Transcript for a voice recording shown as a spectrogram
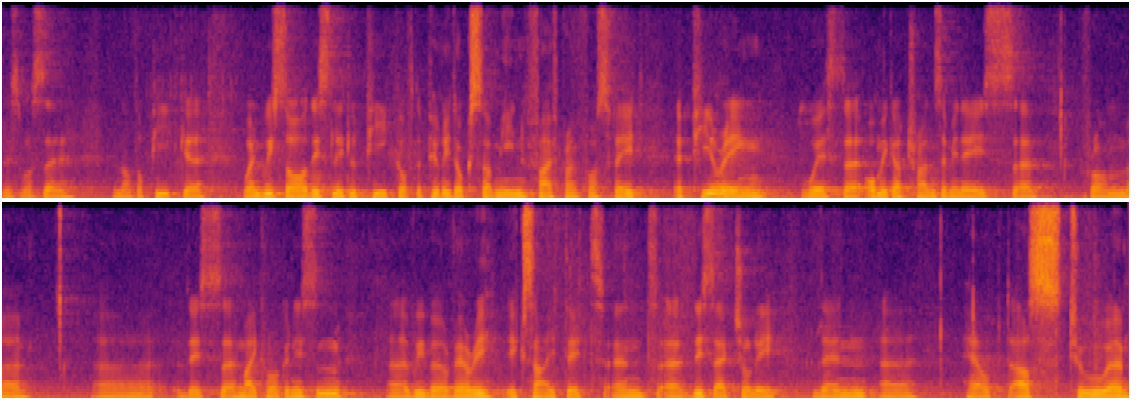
this was another peak, when we saw this little peak of the pyridoxamine 5' phosphate appearing with uh, omega transaminase uh, from uh, this microorganism, we were very excited and this actually then helped us to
